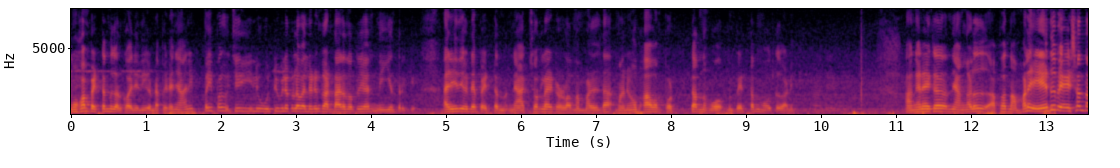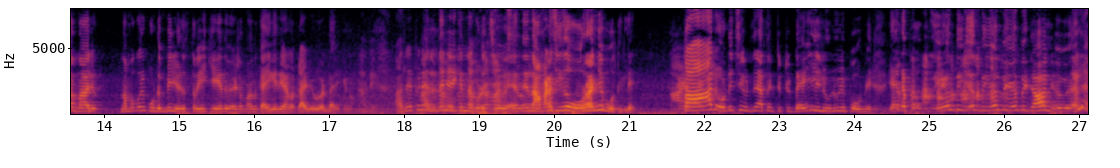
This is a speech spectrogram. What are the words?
മുഖം പെട്ടെന്ന് കിടക്കും അനീതി കണ്ട പിന്നെ ഞാനിപ്പോൾ ഇപ്പോൾ ഈ യൂട്യൂബിലൊക്കെ വല്ലവരും കണ്ടാലെന്നൊക്കെ ഞാൻ നിയന്ത്രിക്കും അനീതി കണ്ട പെട്ടെന്ന് നാച്ചുറലായിട്ടുള്ള നമ്മളുടെ മനോഭാവം പെട്ടെന്ന് പെട്ടെന്ന് മുഖത്ത് കാണിക്കും. അങ്ങനെയൊക്കെ ഞങ്ങൾ അപ്പം നമ്മൾ ഏത് വേഷം തന്നാലും നമുക്കൊരു കുടുംബി ഒരു സ്ത്രീക്ക് ഏത് വേഷം തന്നാലും കൈകരിയാനുള്ള കഴിവ് ഉണ്ടായിരിക്കണം അതെ. പിന്നെ എന്തിനായിരിക്കും നമ്മുടെ നമ്മുടെ ജീവിതം ഉറഞ്ഞു പോത്തില്ലേ കാലൊടിച്ച് ഇതിനകത്ത് ഇട്ടിട്ട് ഡെയിലി ലുലുവിൽ പോകുന്നേ. എന്റെ എന്ത് എന്ത് എന്ത് എന്ത് ഞാൻ അല്ലേ?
